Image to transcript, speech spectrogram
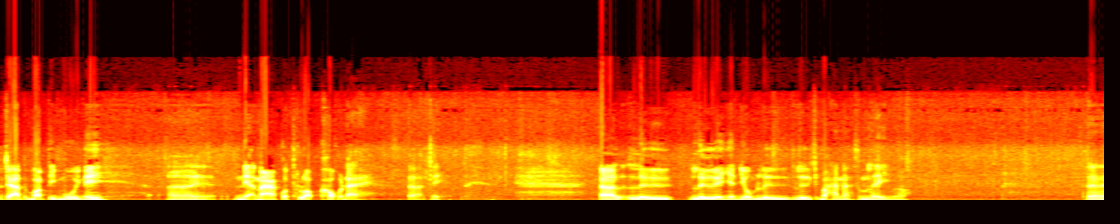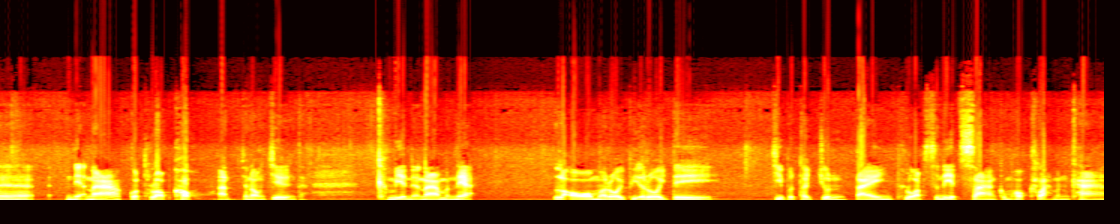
ទចាអត្ថបទទី1នេះអឺអ្នកណាក៏ធ្លាប់ខុសដែរនេះ អឺលឺលឺឯងញាតិញោមលឺលឺច្បាស់ណាសំឡេងបងតែអ្នកណាក៏ធ្លាប់ខុសអត់ចំណងជើងតាគ្មានអ្នកណាម្នាក់ល្អ100%ទេជាពុទ្ធជនតែងភ្លាត់ស្នៀតសាងកំហុសខ្លះមិនខាន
